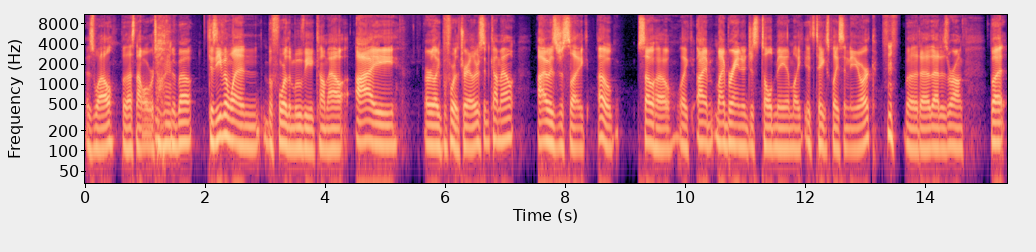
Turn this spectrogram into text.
as well, but that's not what we're mm-hmm. talking about. Cuz even when before the movie had come out, I or like before the trailers had come out, I was just like, "Oh, Soho." Like I my brain had just told me I'm like it takes place in New York, but uh, that is wrong. But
